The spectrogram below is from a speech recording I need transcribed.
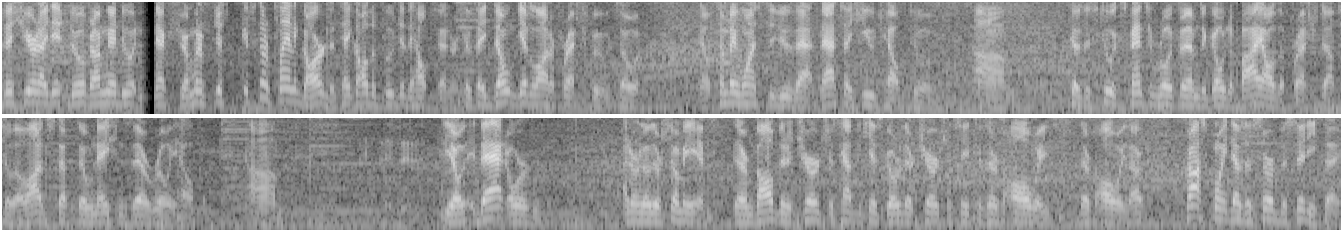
this year and I didn't do it, but I'm going to do it next year. I'm going to just it's going to plant a garden to take all the food to the help center because they don't get a lot of fresh food. So, you know, if somebody wants to do that, that's a huge help to them. Because it's too expensive really for them to go to buy all the fresh stuff. So a lot of stuff donations there really help them. Um, you know that or I don't know. There's so many. If they're involved in a church, just have the kids go to their church and see because there's always, there's always. Our, Crosspoint does a serve the city thing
